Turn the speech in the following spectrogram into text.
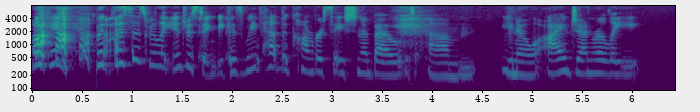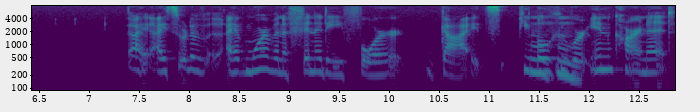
okay, but this is really interesting because we've had the conversation about, um, you know, I generally, I, I sort of, I have more of an affinity for guides, people mm-hmm. who were incarnate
